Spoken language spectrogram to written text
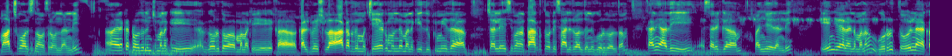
మార్చుకోవాల్సిన అవసరం ఉందండి. ఆ, వెనకటి రోజుల నుంచి మనకి గౌరవ మనకి కల్టివేషన్ ఆకర్దం చేయకముందే మనకి దుక్కి మీద చల్లేసి మన టాక్తోటి తోటి సాలిడ్ వాళ్ళతో గొర్రె కానీ అది సరిగ్గా పనిచేయదండి. ఏం చేయాలంటే మనం గొర్రు తోలినాక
